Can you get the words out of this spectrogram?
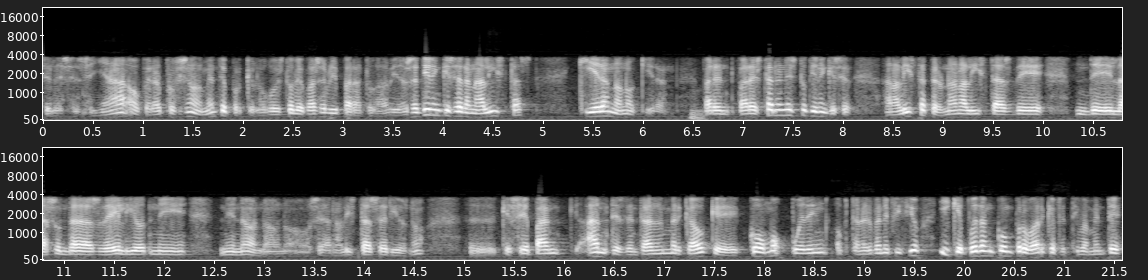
Se les enseña a operar profesionalmente porque luego esto les va a servir para toda la vida. O sea, tienen que ser analistas quieran o no quieran. Para, para estar en esto tienen que ser analistas, pero no analistas de, de las ondas de Elliot ni, ni no, no, no, o sea, analistas serios, ¿no? Eh, que sepan antes de entrar en el mercado que cómo pueden obtener beneficio y que puedan comprobar que efectivamente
